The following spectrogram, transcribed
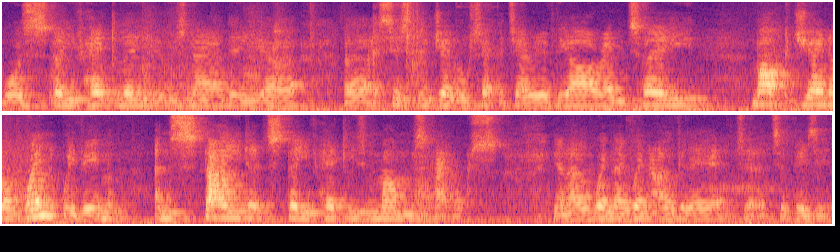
was Steve Hedley, who is now the uh, uh, Assistant General Secretary of the RMT. Mark Jenner went with him and stayed at Steve Hedley's mum's house, you know, when they went over there to, to visit.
